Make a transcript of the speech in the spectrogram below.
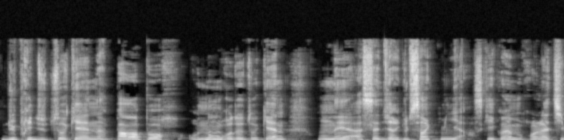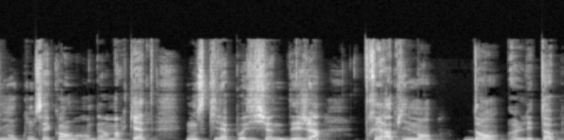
du prix du token par rapport au nombre de tokens, on est à 7,5 milliards, ce qui est quand même relativement conséquent en bear market, donc ce qui la positionne déjà très rapidement dans les top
